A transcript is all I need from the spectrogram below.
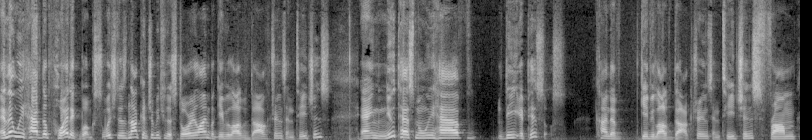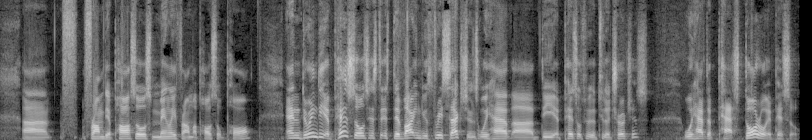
And then we have the poetic books, which does not contribute to the storyline, but give you a lot of doctrines and teachings. And in the New Testament, we have the epistles, kind of give you a lot of doctrines and teachings from, uh, from the apostles, mainly from Apostle Paul. And during the epistles, it's, it's divided into three sections. We have uh, the epistle to the, to the churches. We have the pastoral epistle,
